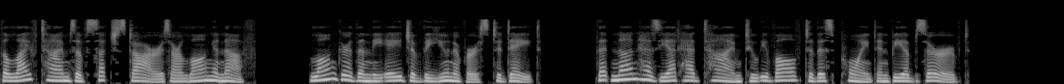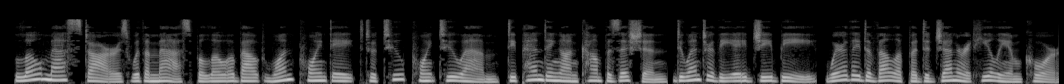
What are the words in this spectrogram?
the lifetimes of such stars are long enough, longer than the age of the universe to date, that none has yet had time to evolve to this point and be observed. Low-mass stars with a mass below about 1.8 to 2.2 m depending on composition do enter the AGB, where they develop a degenerate helium core.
